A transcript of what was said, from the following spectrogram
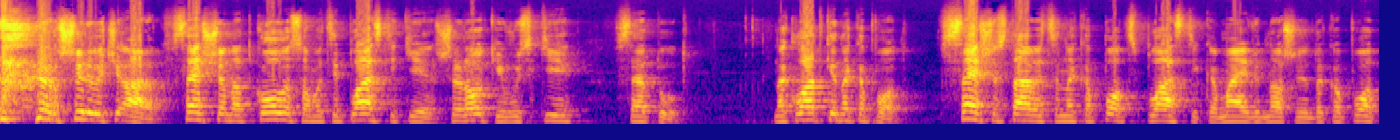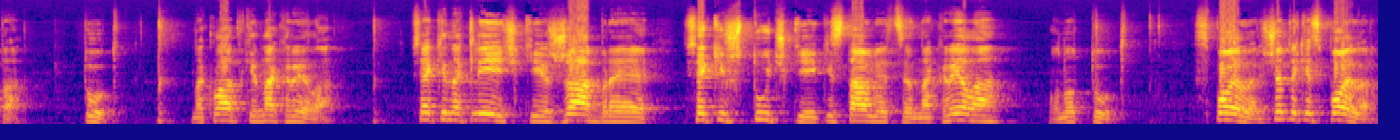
Розширювачі арок. Все, що над колесом, оці пластики, широкі, вузькі, все тут. Накладки на капот. Все, що ставиться на капот з пластика, має відношення до капота. Тут. Накладки на крила. Всякі наклеїчки, жабри, всякі штучки, які ставляться на крила, воно тут. Спойлер. Що таке спойлер?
